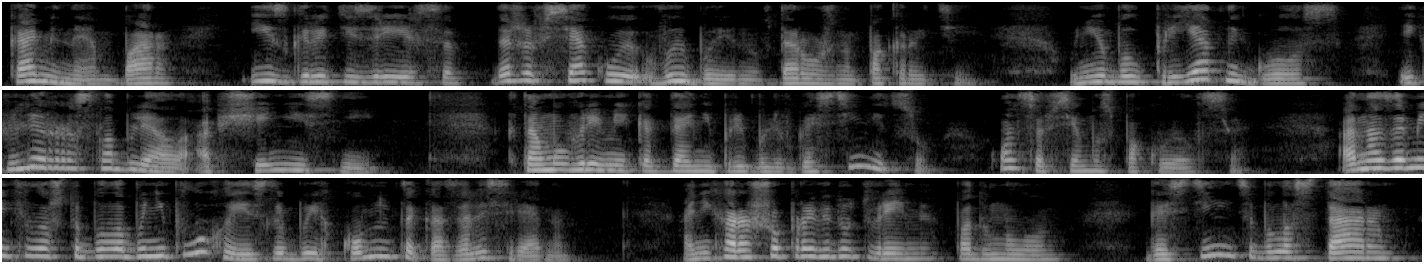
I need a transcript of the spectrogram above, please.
каменный амбар, изгородь из рельсов, даже всякую выбоину в дорожном покрытии. У нее был приятный голос, и Квиллер расслабляла общение с ней. К тому времени, когда они прибыли в гостиницу, он совсем успокоился. Она заметила, что было бы неплохо, если бы их комнаты оказались рядом. «Они хорошо проведут время», — подумал он. Гостиница была старым,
